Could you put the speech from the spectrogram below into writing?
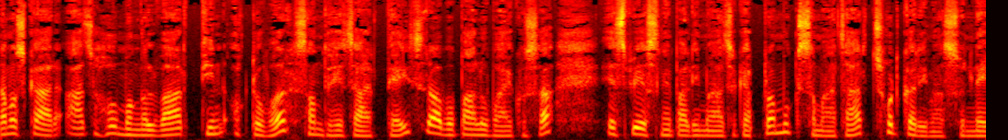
नमस्कार आज हो मंगलबार तीन अक्टोबर सन् दुई हजार तेइस र अब पालो भएको छ एसपीएस नेपालीमा आजका प्रमुख समाचार छोटकरीमा सुन्ने।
